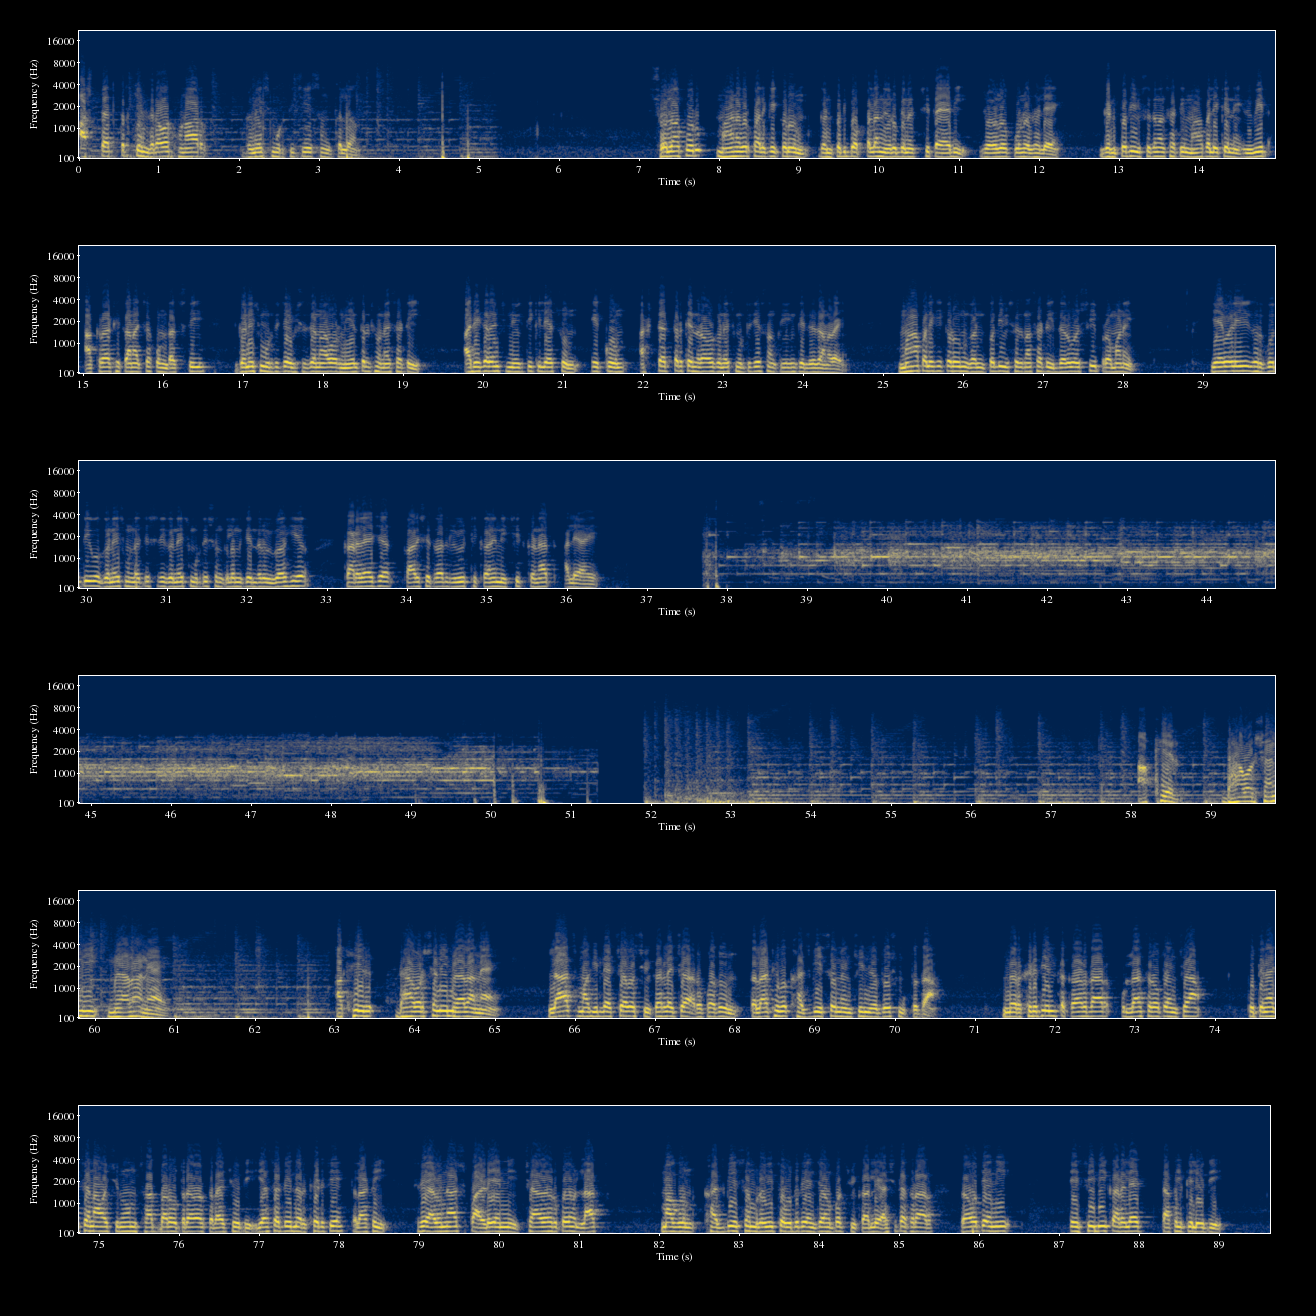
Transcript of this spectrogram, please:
अष्ट्याहत्तर केंद्रावर होणार गणेश मूर्तीचे संकलन. सोलापूर महानगरपालिकेकडून गणपती बाप्पाला निरोप देण्याची तयारी जवळजवळ पूर्ण झाली आहे. गणपती विसर्जनासाठी महापालिकेने विविध अकरा ठिकाणाच्या कुंडाश्री गणेश मूर्तीच्या विसर्जनावर नियंत्रण ठेवण्यासाठी अधिकाऱ्यांची नियुक्ती केली असून एकूण अष्ट्याहत्तर केंद्रावर गणेश मूर्तीचे संकलन केले जाणार आहे. महापालिकेकडून गणपती विसर्जनासाठी दरवर्षीप्रमाणे यावेळी घरगुती व गणेश मंडळाचे श्री गणेश मूर्ती संकलन केंद्र विभागीय कार्यालयाच्या कार्यक्षेत्रातील विविध ठिकाणी निश्चित करण्यात आले आहे. अखेर दहा वर्षांनी मिळाला न्याय. अखेर दहा वर्षांनी मिळाला न्याय. लाच मागितल्याच्या व स्वीकारल्याच्या आरोपातून तलाठी व खाजगी इसम यांची निर्दोष मुक्तता. नरखेडीतील तक्रारदार उल्हास राऊत यांच्या पुतण्याच्या नावाची नोंद सात बारा उतरावर करायची होती. यासाठी नरखेडचे तलाठी श्री अविनाश पारडे यांनी चार हजार रुपये लाच मागून खाजगी इसम रवी चौधरी यांच्या अनुपात स्वीकारले. अशी तक्रार राऊत यांनी एसीबी कार्यालयात दाखल केली होती.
